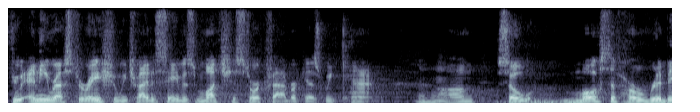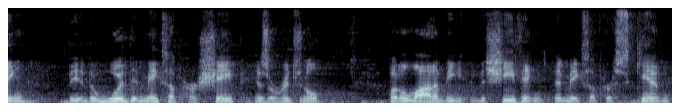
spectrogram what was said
through any restoration, we try to save as much historic fabric as we can. Um, so most of her ribbing, the, the wood that makes up her shape is original, but a lot of the, the sheathing that makes up her skin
